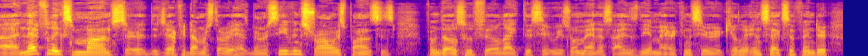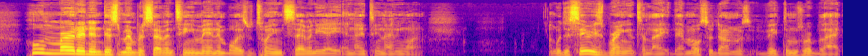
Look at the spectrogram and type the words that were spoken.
Uh, Netflix Monster, the Jeffrey Dahmer story, has been receiving strong responses from those who feel like the series romanticizes the American serial killer and sex offender who murdered and dismembered 17 men and boys between 78 and 1991. With the series bringing to light that most of Dahmer's victims were black,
